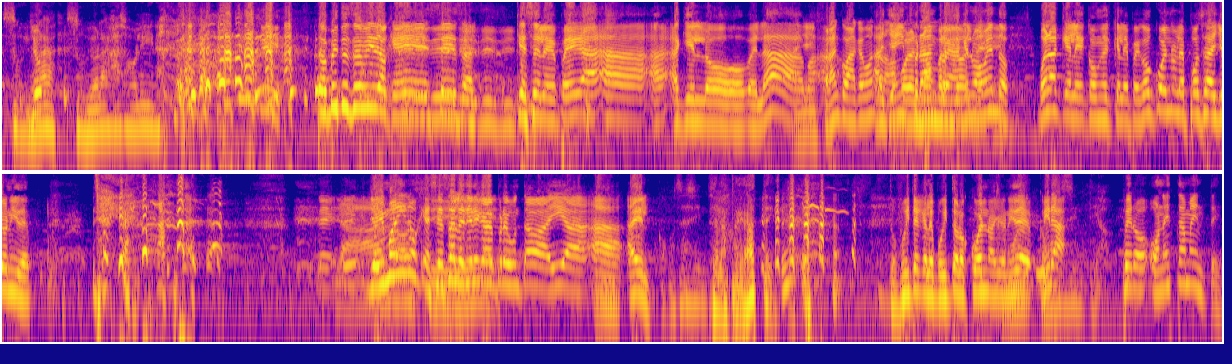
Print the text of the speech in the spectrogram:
Subió, la, subió la gasolina. ¿Tú has visto ese video que es Sí, sí, César? sí, sí, sí. Que se le pega a, a- a quien lo, ¿verdad? A James Franco en aquel momento, A James el Franco nombre, en aquel momento. Bueno, que le, con el que le pegó cuerno la esposa de Johnny Depp. Eh, eh, Ya, Yo imagino no, que sí. César le tiene que haber preguntado ahí a, a- a él. ¿Cómo se sintió? Se las pegaste. Tú fuiste que le pusiste los cuernos a Johnny ¿Cómo- Depp. Mira, pero honestamente,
